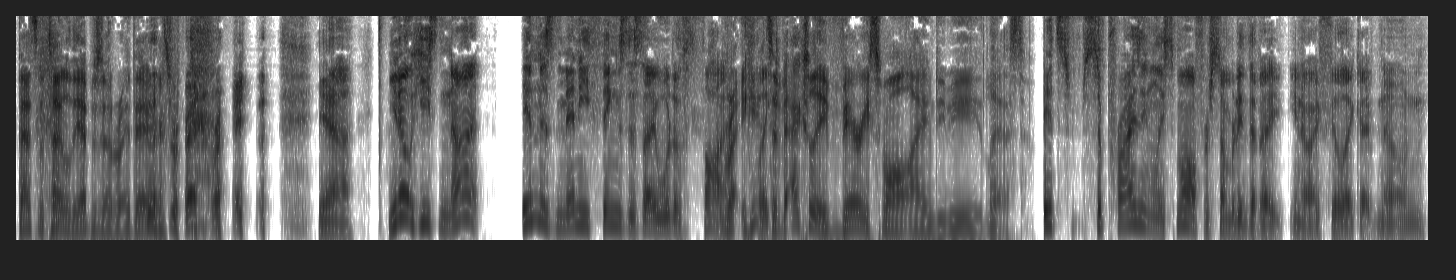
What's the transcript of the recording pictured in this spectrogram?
That's the title of the episode right there. That's right, right. Yeah. You know, he's not in as many things as I would have thought. right. He- Like, it's a, actually a very small IMDb list. it's surprisingly small for somebody that I, you know, I feel like I've known.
